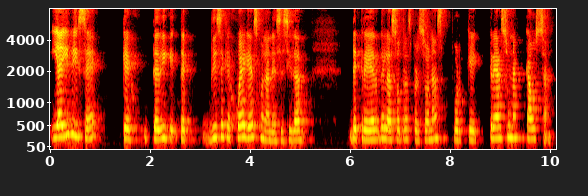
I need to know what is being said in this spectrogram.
Y ahí dice que te, te dice que juegues con la necesidad de creer de las otras personas porque creas una causa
